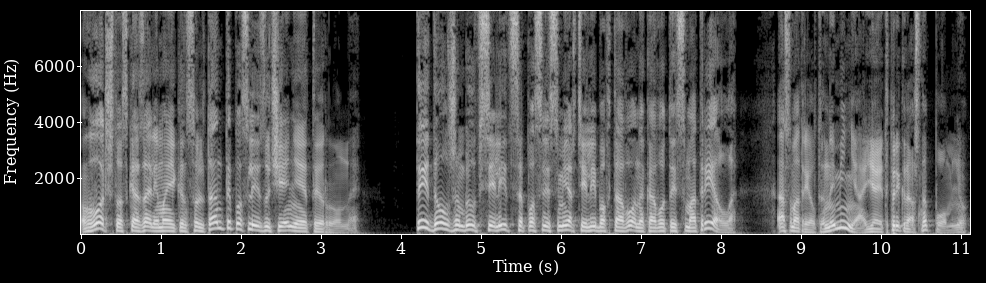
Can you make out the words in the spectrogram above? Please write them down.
Вот что сказали мои консультанты после изучения этой руны. Ты должен был вселиться после смерти либо в того, на кого ты смотрел, а смотрел ты на меня, я это прекрасно помню,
